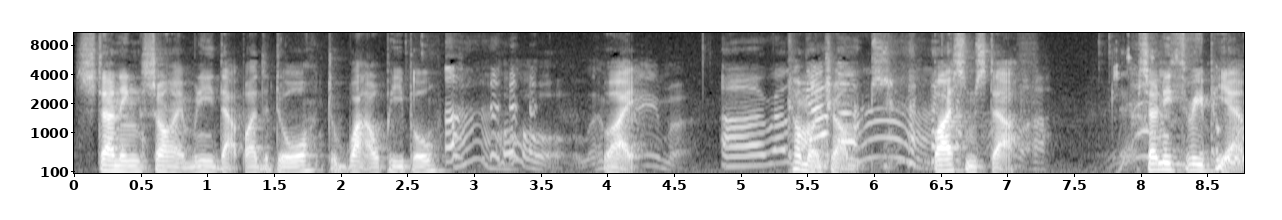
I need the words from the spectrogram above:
Stunning sign. We need that by the door to wow people. Right. Come on, chumps. Buy some stuff. It's only 3 p.m.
